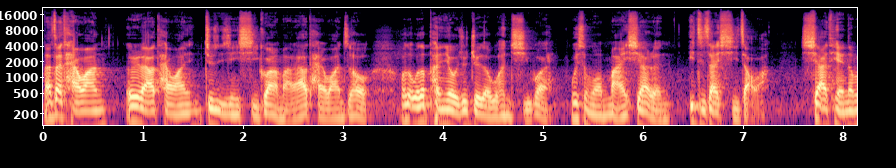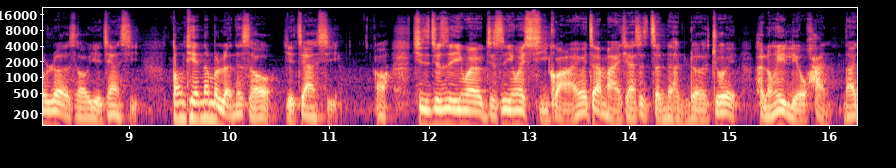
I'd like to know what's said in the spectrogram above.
那在台湾，因为来到台湾就已经习惯了嘛。来到台湾之后，我的我的朋友就觉得我很奇怪，为什么马来西亚人一直在洗澡啊？夏天那么热的时候也这样洗，冬天那么冷的时候也这样洗。哦，其实就是因为只是因为习惯了，因为在马来西亚是真的很热，就会很容易流汗，那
